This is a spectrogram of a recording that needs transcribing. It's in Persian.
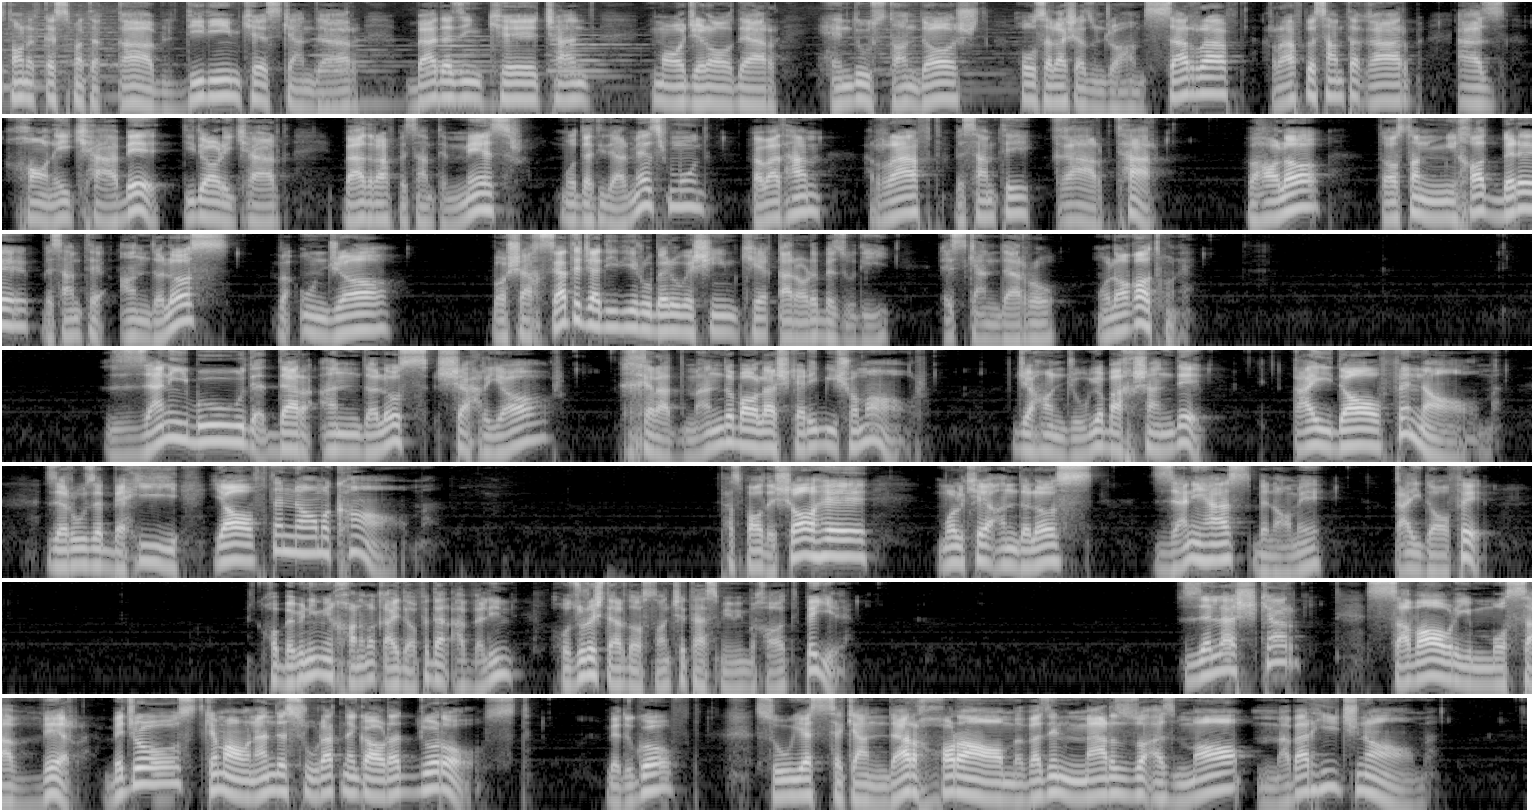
داستان قسمت قبل دیدیم که اسکندر بعد از اینکه چند ماجرا در هندوستان داشت حوصلش از اونجا هم سر رفت رفت به سمت غرب از خانه کعبه دیداری کرد بعد رفت به سمت مصر مدتی در مصر موند و بعد هم رفت به سمت غربتر. و حالا داستان می‌خواد بره به سمت اندلس و اونجا با شخصیت جدیدی روبرو بشیم که قراره به زودی اسکندر رو ملاقات کنه. زنی بود در اندلس شهریار خردمند و بالشکری بیشمار جهانجوی و بخشنده قیدافه نام ز روز بهی یافته نام کام. پس پادشاه ملک اندلس زنی هست به نام قیدافه. خب ببینیم این خانم قیدافه در اولین حضورش در داستان چه تصمیمی می‌خواد بگیره. زلشکر سواری مصور بجست که مانند صورت نگارد درست. بدو گفت سوی سکندر خرام و از این مرز و از ما مبر هیچ نام.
